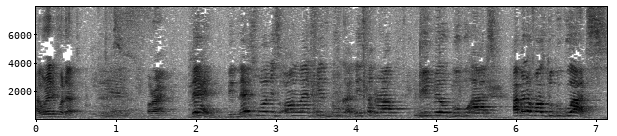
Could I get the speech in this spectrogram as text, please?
Are you ready for that? Yes. All right. Then the next one is online Facebook and Instagram, email, Google Ads. How many of us do Google Ads?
